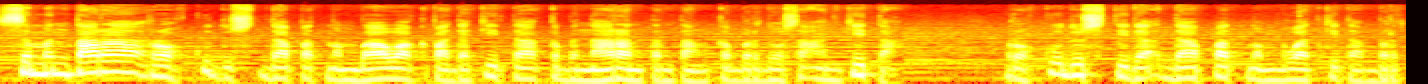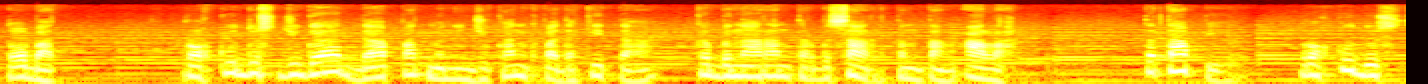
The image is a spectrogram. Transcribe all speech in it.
Sementara Roh Kudus dapat membawa kepada kita kebenaran tentang keberdosaan kita, Roh Kudus tidak dapat membuat kita bertobat. Roh Kudus juga dapat menunjukkan kepada kita kebenaran terbesar tentang Allah. Tetapi Roh Kudus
